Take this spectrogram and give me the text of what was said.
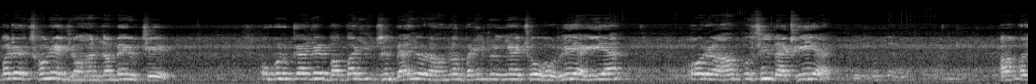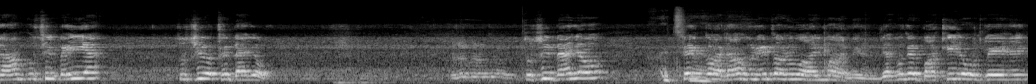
ਬੜੇ ਸੋਹਣੇ ਜਵਾਨ ਲੰਮੇ ਉੱਚੇ ਉਹ ਮੈਨੂੰ ਕਹਿੰਦੇ ਬਾਬਾ ਜੀ ਤੁਸੀਂ ਬਹਿ ਜਾਓ ਆਰਾਮ ਨਾਲ ਬੜੀ ਦੁਨੀਆ ਇੱਥੋਂ ਹੋ ਰਹੀ ਹੈਗੀ ਆ ਔਰ ਆਰਾਮ ਕੁਰਸੀ ਬੈਠੀ ਹੈ ਆ ਆਰਾਮ ਕੁਰਸੀ ਪਈ ਹੈ ਤੁਸੀਂ ਉੱਥੇ ਬਹਿ ਜਾਓ। ਤੁਸੀਂ ਬਹਿ ਜਾਓ ਤੇ ਅੱਛਾ ਤੁਹਾਡਾ ਹੁਣੇ ਤੁਹਾਨੂੰ ਆਵਾਜ਼ ਮਾਰਨੀ ਜਦੋਂ ਕਿ ਬਾਕੀ ਲੋਕ ਦੇ ਨੇ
